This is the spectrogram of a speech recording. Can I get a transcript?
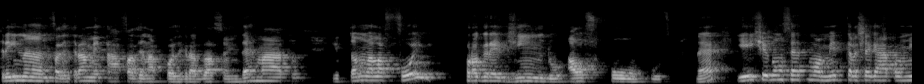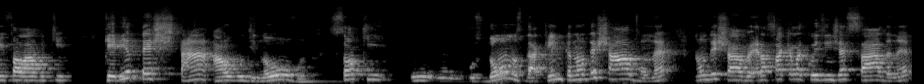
treinando, fazendo treinamento, estava fazendo a pós-graduação em dermato. Então ela foi progredindo aos poucos, né? E aí chegou um certo momento que ela chegava para mim e falava que queria testar algo de novo, só que o, o, os donos da clínica não deixavam, né? Não deixavam, era só aquela coisa engessada, né?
